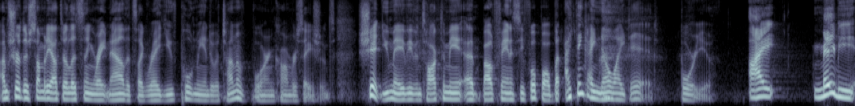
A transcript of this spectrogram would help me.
I'm sure there's somebody out there listening right now that's like, Ray, you've pulled me into a ton of boring conversations. Shit, you may have even talked to me about fantasy football, but I think I know I did bore you. I maybe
